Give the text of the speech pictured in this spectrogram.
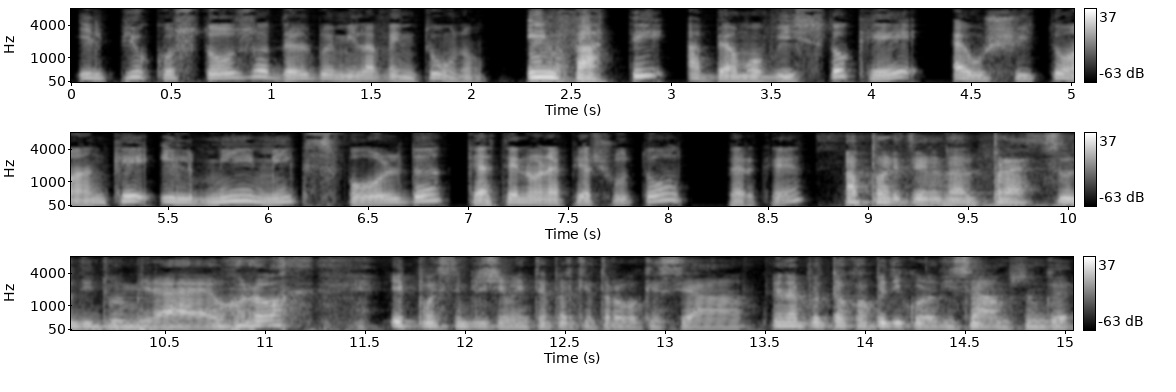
il più costoso del 2021. Infatti abbiamo visto che è uscito anche il Mi Mix Fold che a te non è piaciuto perché? A partire dal prezzo di 2000 euro e poi semplicemente perché trovo che sia una brutta copia di quello di Samsung.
